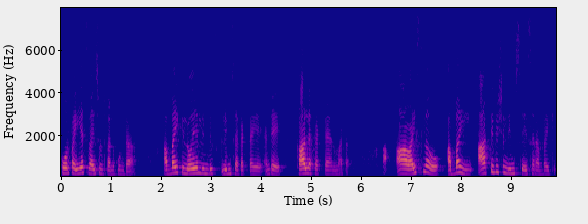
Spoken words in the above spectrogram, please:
ఫోర్ ఫైవ్ ఇయర్స్ వయసు ఉంటుంది అనుకుంటా. అబ్బాయికి లోయర్ లింబిస్ లిమ్స్ ఎఫెక్ట్ అయ్యాయి. అంటే కాళ్ళు ఎఫెక్ట్ అయ్యాయి అనమాట ఆ వయసులో అబ్బాయి ఆర్టిఫిషియల్ లిమ్స్ వేశారు అబ్బాయికి.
